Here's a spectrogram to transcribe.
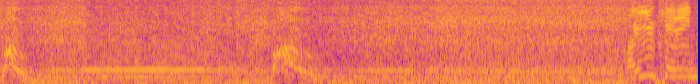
Whoa! Whoa! Are you kidding?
